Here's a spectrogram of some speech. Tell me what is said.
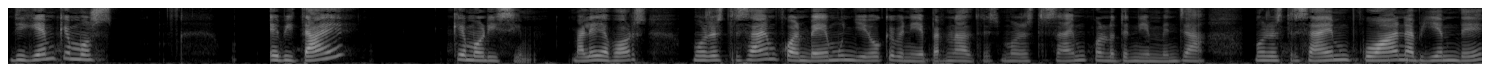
Diguem que mos evitava que moríssim. Vale? Llavors, mos estressàvem quan veiem un lleó que venia per nosaltres, mos estressàvem quan no teníem menjar, mos estressàvem quan havíem de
